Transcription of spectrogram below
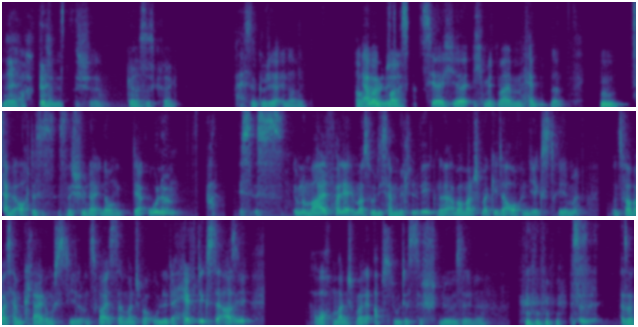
nee. Ach, Mann, ist das schön. Geisteskrank. Das ist eine gute Erinnerung. Auf ja, aber wenn du Fall. sagst, hier, hier, ich mit meinem Hemd, ne? Hm. Das haben wir auch, das ist, ist eine schöne Erinnerung. Der Ole es ist im Normalfall ja immer so dieser Mittelweg, ne? aber manchmal geht er auch in die Extreme. Und zwar bei seinem Kleidungsstil. Und zwar ist da manchmal Ole der heftigste Assi, aber auch manchmal der absoluteste Schnösel. Ne? ist, also,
